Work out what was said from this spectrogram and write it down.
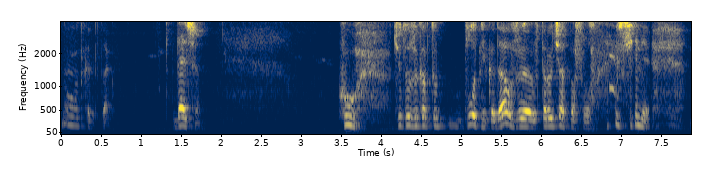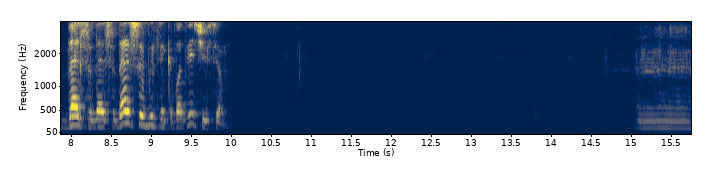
Ну, вот как-то так. Дальше. Что-то уже как-то плотненько, да, уже второй час пошел общение. Дальше, дальше, дальше, быстренько поотвечу и все. А,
